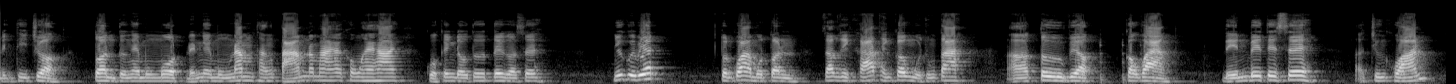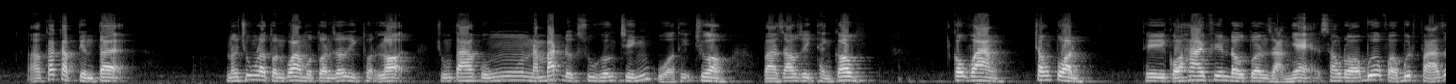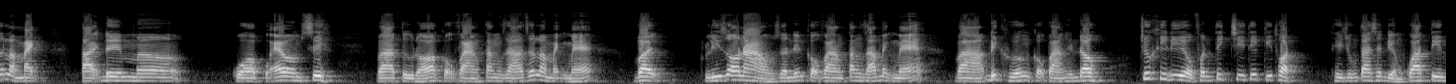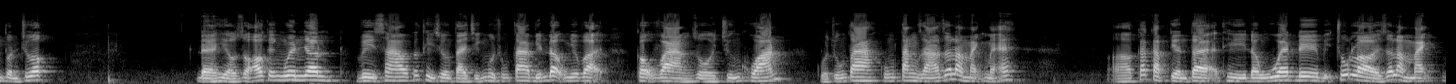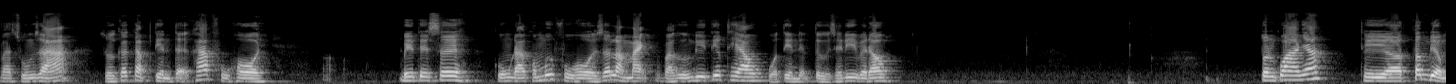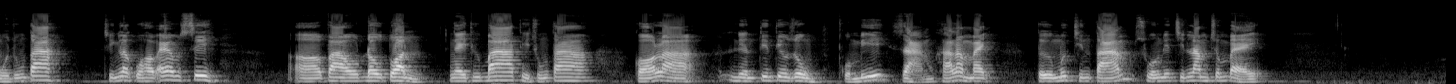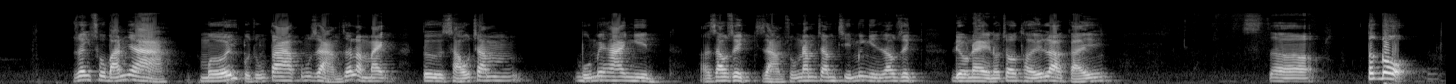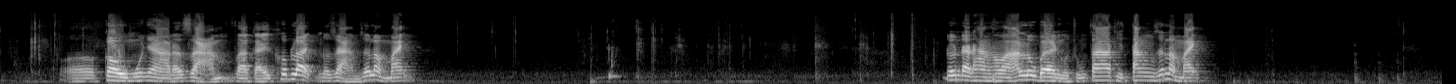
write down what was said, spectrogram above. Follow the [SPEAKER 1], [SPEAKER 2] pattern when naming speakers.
[SPEAKER 1] định thị trường tuần từ ngày mùng 1 đến ngày mùng 5 tháng 8 năm 2022 của kênh đầu tư TGC. Như quý biết, tuần qua một tuần giao dịch khá thành công của chúng ta à, từ việc cậu vàng đến BTC, à, chứng khoán, à, các cặp tiền tệ. Nói chung là tuần qua một tuần giao dịch thuận lợi, chúng ta cũng nắm bắt được xu hướng chính của thị trường và giao dịch thành công. Cậu vàng trong tuần thì có hai phiên đầu tuần giảm nhẹ, sau đó bước vào bứt phá rất là mạnh tại đêm ờ, cuộc họp của FOMC và từ đó cậu vàng tăng giá rất là mạnh mẽ. Vậy lý do nào dẫn đến cậu vàng tăng giá mạnh mẽ và đích hướng cậu vàng đến đâu? Trước khi đi vào phân tích chi tiết kỹ thuật thì chúng ta sẽ điểm qua tin tuần trước để hiểu rõ cái nguyên nhân vì sao các thị trường tài chính của chúng ta biến động như vậy. Cậu vàng rồi chứng khoán của chúng ta cũng tăng giá rất là mạnh mẽ. À, các cặp tiền tệ thì đồng USD bị chốt lời rất là mạnh và xuống giá. Rồi các cặp tiền tệ khác phục hồi. BTC cũng đã có mức phục hồi rất là mạnh và hướng đi tiếp theo của tiền điện tử sẽ đi về đâu. Tuần qua nhé, thì ờ, tâm điểm của chúng ta chính là cuộc họp FOMC. À, ờ, vào đầu tuần, ngày thứ ba thì chúng ta có là niềm tin tiêu dùng của Mỹ giảm khá là mạnh từ mức 98 xuống đến 95.7. Doanh số bán nhà mới của chúng ta cũng giảm rất là mạnh từ 642.000 à, giao dịch giảm xuống 590.000 giao dịch. Điều này nó cho thấy là cái uh, tốc độ uh, cầu mua nhà đã giảm và cái khớp lệnh nó giảm rất là mạnh. Đơn đặt hàng hóa lâu bền của chúng ta thì tăng rất là mạnh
